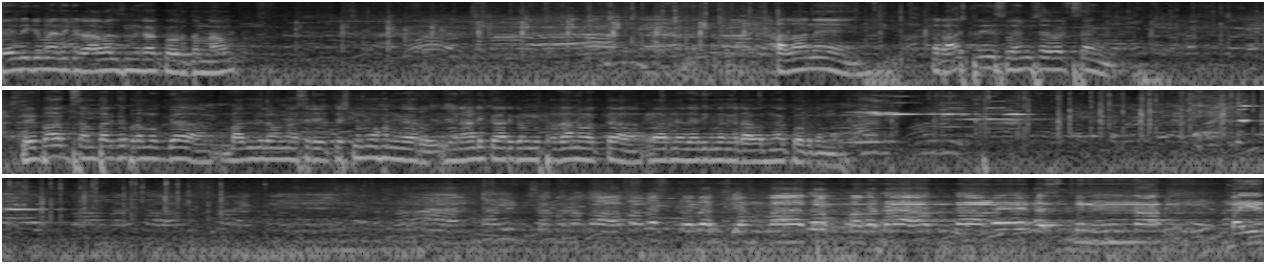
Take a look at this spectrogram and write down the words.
వేదిక మీదకి రావాల్సిందిగా కోరుతున్నాం. అలానే రాష్ట్రీయ స్వయం సేవక్ సంఘ్ విభాగ్ సంపర్క ప్రముఖగా బాధ్యతలో ఉన్న శ్రీ కృష్ణమోహన్ గారు ఈనాటి కార్యక్రమం ప్రధాన వక్త వారిని వేదిక మీదకి రావాలని కోరుతున్నాను. మయి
